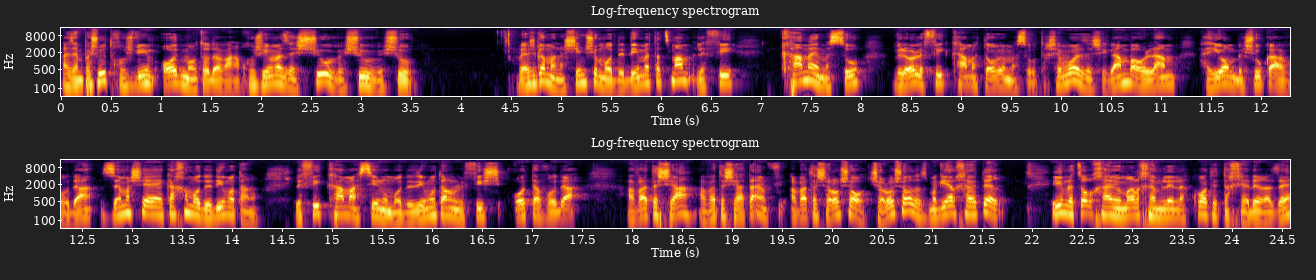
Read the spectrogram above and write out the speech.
אז הם פשוט חושבים עוד מאותו דבר, הם חושבים על זה שוב ושוב ושוב. ויש גם אנשים שמודדים את עצמם לפי כמה הם עשו ולא לפי כמה טוב הם עשו. תחשבו על זה שגם בעולם היום בשוק העבודה זה מה שככה מודדים אותנו. לפי כמה עשינו מודדים אותנו לפי שעות עבודה. עבדת שעה, עבדת שעתיים, עבדת שלוש שעות, שלוש שעות אז מגיע לך יותר. אם לצורך העניין אני אומר לכם לנקות את החדר הזה,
